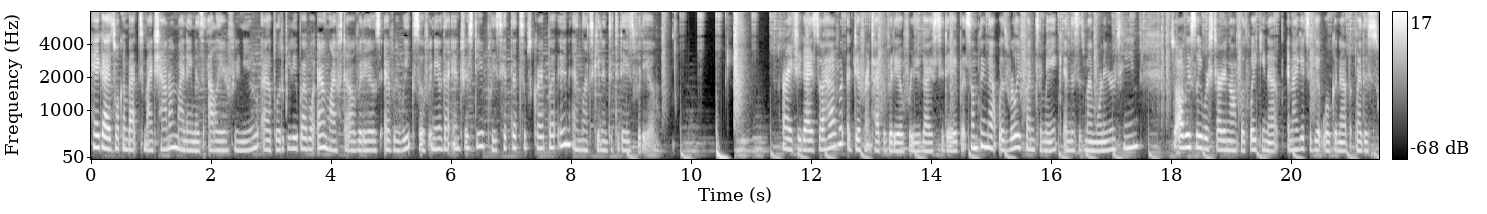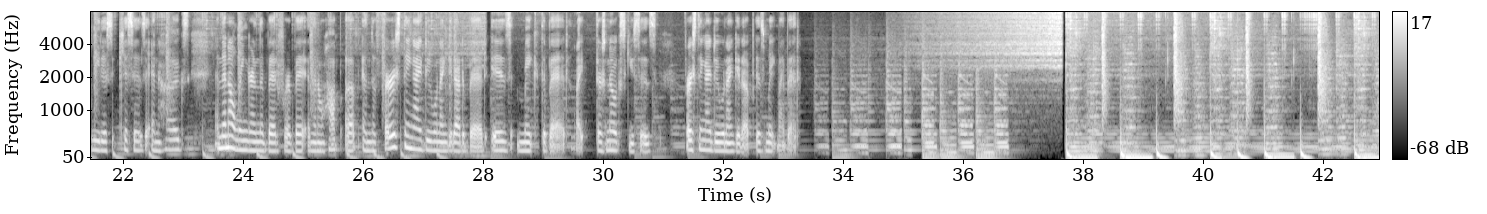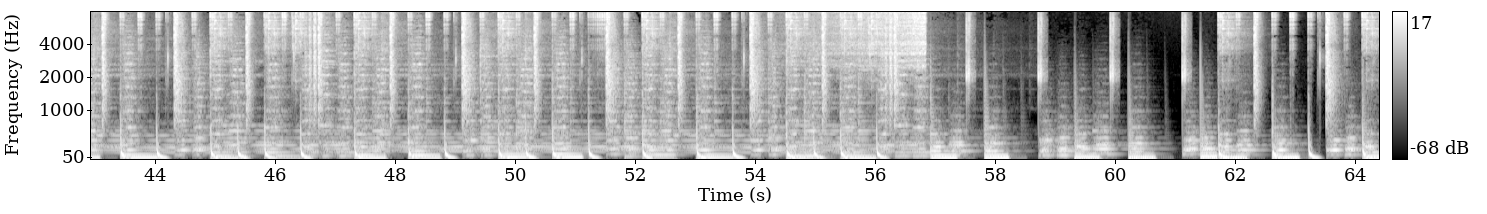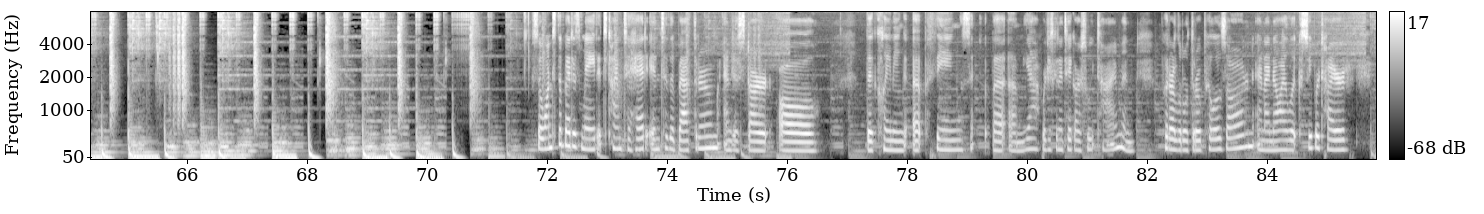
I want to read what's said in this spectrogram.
Hey guys, welcome back to my channel. My name is Allie if you're new. I upload beauty, Bible, and lifestyle videos every week, so if any of that interests you, please hit that subscribe button and let's get into today's video. Alright you guys, so I have a different type of video for you guys today, but something that was really fun to make, and this is my morning routine. So obviously we're starting off with waking up, and I get to get woken up by the sweetest kisses and hugs, and then I'll linger in the bed for a bit, and then I'll hop up, and the first thing I do when I get out of bed is make the bed. Like, there's no excuses. First thing I do when I get up is make my bed. Once the bed is made, it's time to head into the bathroom and just start all the cleaning up things. But um, yeah, we're just gonna take our sweet time and put our little throw pillows on. And I know I look super tired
